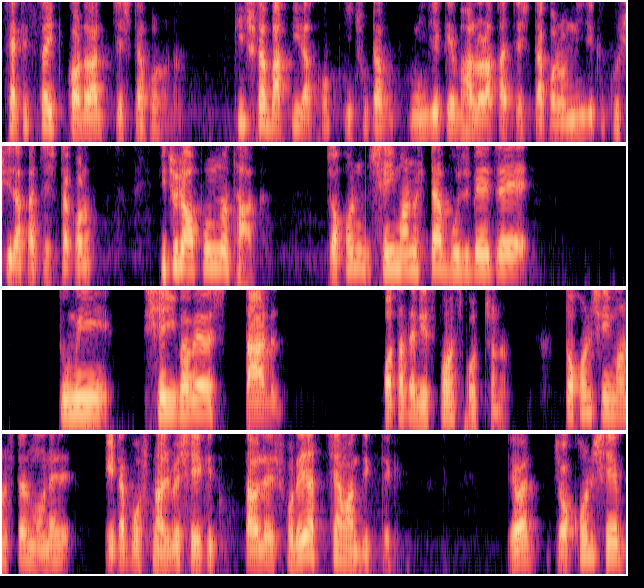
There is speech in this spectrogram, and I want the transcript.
স্যাটিসফাইড করার চেষ্টা করো না। কিছুটা বাকি রাখো, কিছুটা নিজেকে ভালো রাখার চেষ্টা করো, নিজেকে খুশি রাখার চেষ্টা করো। কিছুটা অপূর্ণ থাক। যখন সেই মানুষটা বুঝবে যে তুমি সেইভাবে তার কথাতে রেসপন্স করছ না, তখন সেই মানুষটার মনে এটা প্রশ্ন আসবে, সে কি তাহলে সরে যাচ্ছে আমার দিক থেকে? এবার যখন সে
